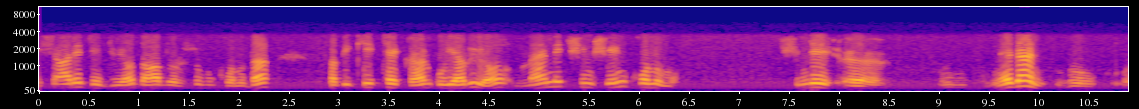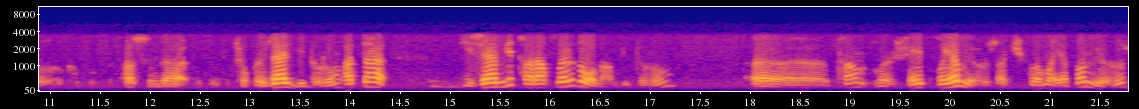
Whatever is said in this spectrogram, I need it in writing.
işaret ediyor daha doğrusu bu konuda tabii ki tekrar uyarıyor. Mehmet Şimşek'in konumu. Şimdi e, neden bu aslında çok özel bir durum. Hatta gizemli tarafları da olan bir durum. Ee, tam şey koyamıyoruz, açıklama yapamıyoruz.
